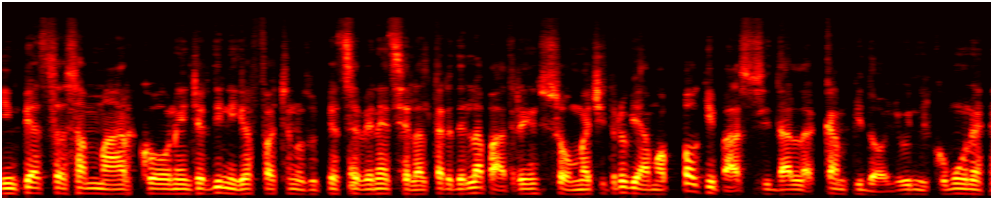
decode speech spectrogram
in piazza San Marco, nei giardini che affacciano su piazza Venezia e l'altare della patria. Insomma, ci troviamo a pochi passi dal Campidoglio, quindi il comune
